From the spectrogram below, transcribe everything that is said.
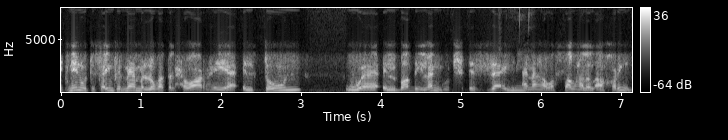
92% من لغة الحوار هي ال tone وال body language. إزاي مين. أنا هوصلها للآخرين؟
